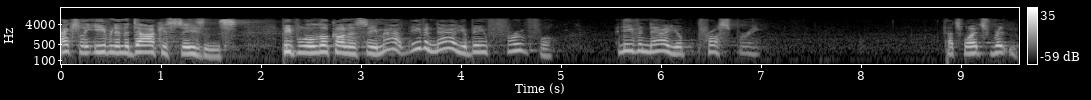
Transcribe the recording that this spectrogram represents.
Actually, even in the darkest seasons, people will look on and see, man, even now you're being fruitful. And even now you're prospering. That's why it's written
